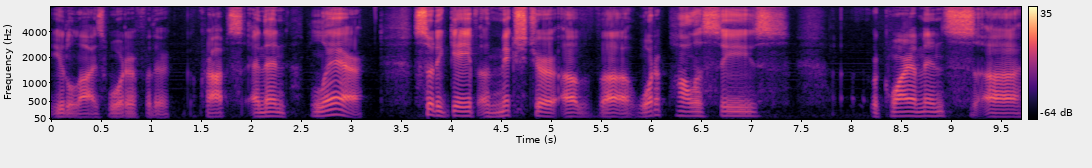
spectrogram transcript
utilize water for their crops. And then Laird sort of gave a mixture of uh, water policies, requirements, uh,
